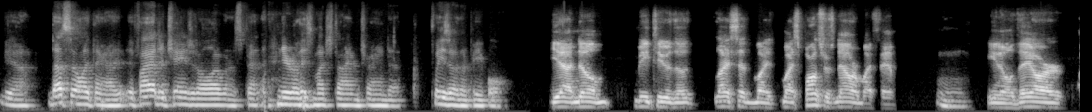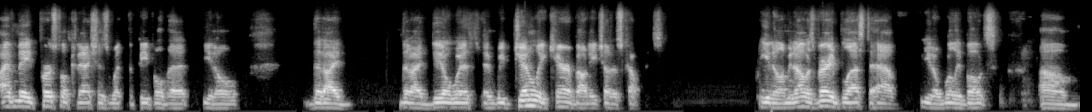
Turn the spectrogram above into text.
yeah, that's the only thing I if I had to change it all, I wouldn't have spent nearly as much time trying to please other people. Yeah, no, me too. The like I said, my my sponsors now are my family. Mm-hmm. You know, they are I've made personal connections with the people that, you know, that I that I deal with, and we generally care about each other's companies. You know, I mean, I was very blessed to have you know Willie Boats. Um,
